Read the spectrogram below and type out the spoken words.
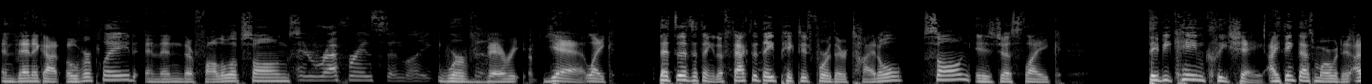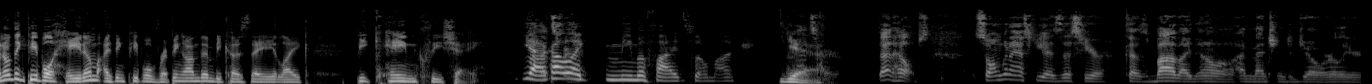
and then it got overplayed, and then their follow up songs and referenced and like were the- very yeah like That, that's the thing. The fact that they picked it for their title song is just like they became cliche. I think that's more what it. I don't think people hate them. I think people ripping on them because they like became cliche. Yeah, it got fair. like memeified so much. Yeah. That helps. So I'm going to ask you guys this here because Bob, I know I mentioned to Joe earlier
